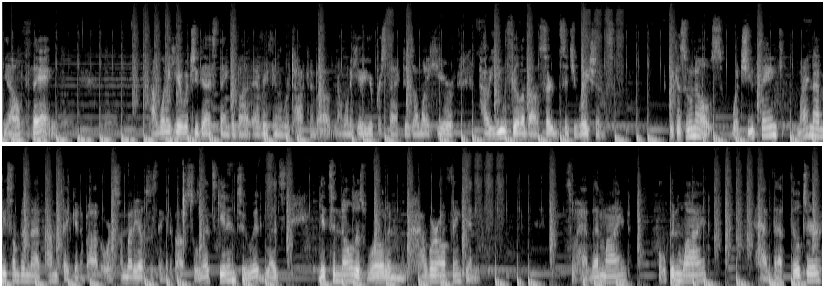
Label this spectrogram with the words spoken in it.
you know, thing. I want to hear what you guys think about everything that we're talking about. I want to hear your perspectives. I want to hear how you feel about certain situations. Because who knows, what you think might not be something that I'm thinking about or somebody else is thinking about. So let's get into it. Let's get to know this world and how we're all thinking. So have that mind open wide, have that filter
